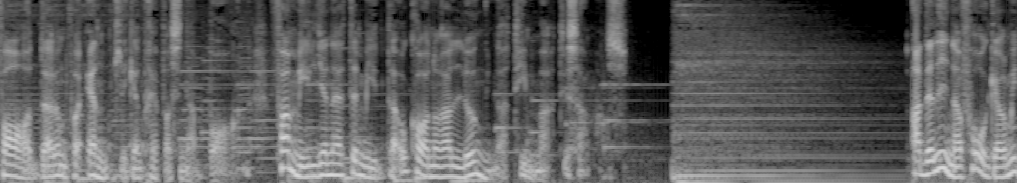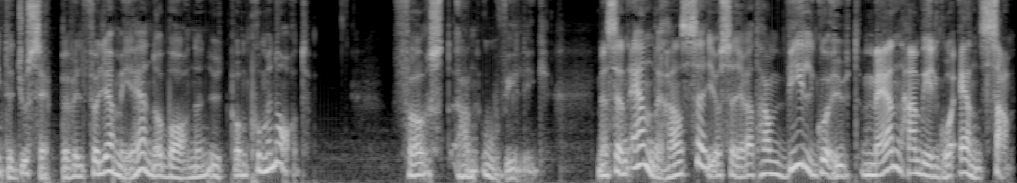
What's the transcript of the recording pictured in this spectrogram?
Fadern får äntligen träffa sina barn. Familjen äter middag och har några lugna timmar tillsammans. Adelina frågar om inte Giuseppe vill följa med henne och barnen ut på en promenad. Först är han ovillig, men sen ändrar han sig och säger att han vill gå ut men han vill gå ensam.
